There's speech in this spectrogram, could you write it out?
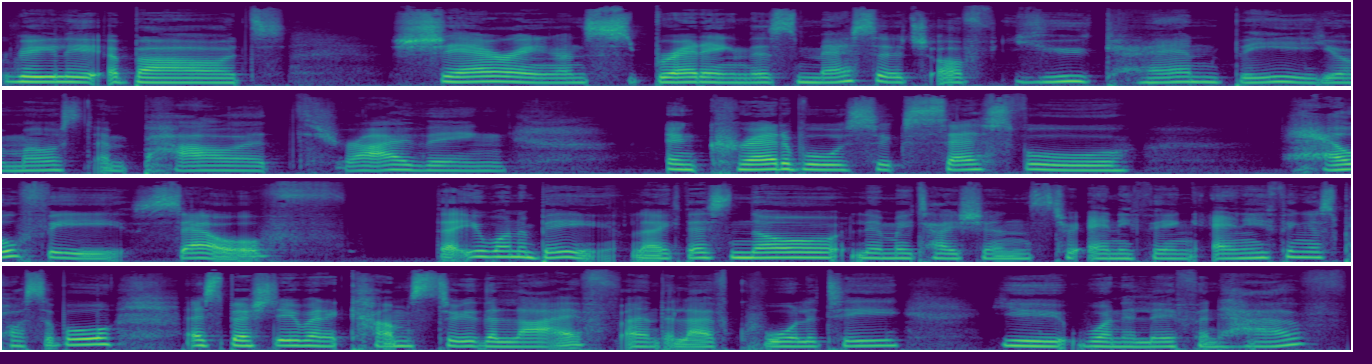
really about sharing and spreading this message of you can be your most empowered, thriving, incredible, successful, healthy self that you want to be. Like, there's no limitations to anything. Anything is possible, especially when it comes to the life and the life quality you want to live and have.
